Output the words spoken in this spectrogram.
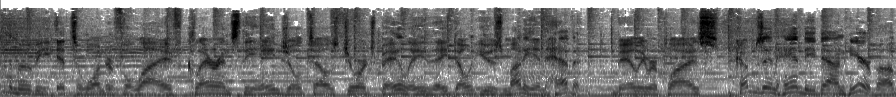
In the movie It's a Wonderful Life, Clarence the angel tells George Bailey they don't use money in heaven. Bailey replies, Comes in handy down here, bub.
